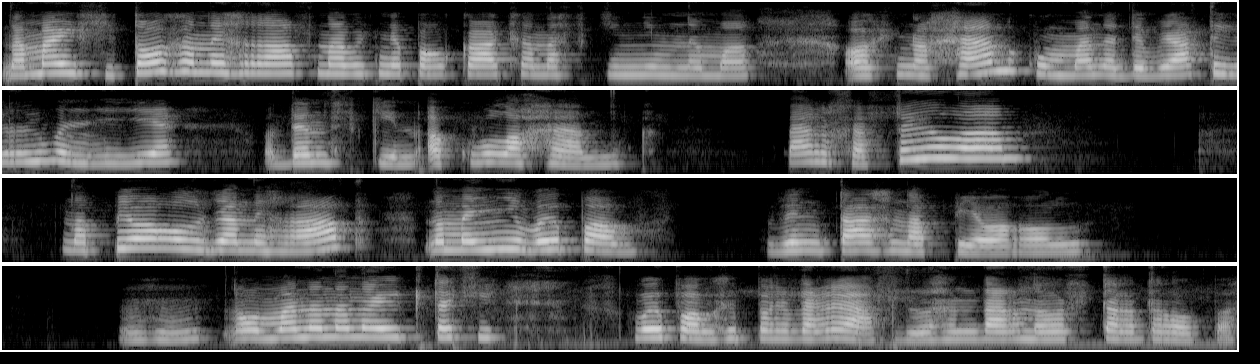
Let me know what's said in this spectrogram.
На Мейсі теж не грав, навіть не прокачана, скінів нема. Ось на Генку у мене 9 рівень і є один скін. Акула Генк. Перша сила. На Пьорл я не грав, але мені випав вінтаж на Пьорл. Угу. О, у мене на неї, кстати, випав гіперзаряд з легендарного стардропа.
